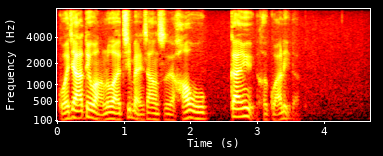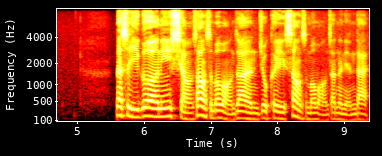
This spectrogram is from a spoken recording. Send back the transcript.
国家对网络基本上是毫无干预和管理的。那是一个你想上什么网站就可以上什么网站的年代，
